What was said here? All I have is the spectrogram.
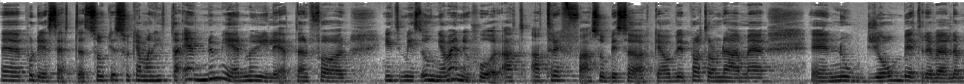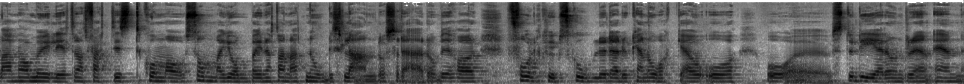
Eh, på det sättet. Så, så kan man hitta ännu mer möjligheter för inte minst unga människor att, att träffas och besöka. Och vi pratar om det här med eh, Nordjobb, heter det väl, där man har möjligheten att faktiskt komma och sommarjobba i något annat nordiskt land och sådär. Och vi har folkhögskolor där du kan åka och, och, eh, studera under en, en,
